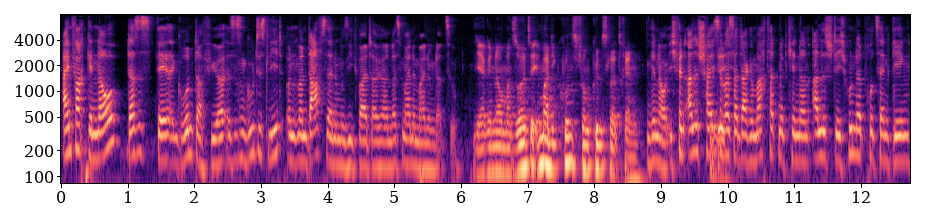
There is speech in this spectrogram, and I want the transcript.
Einfach genau, das ist der Grund dafür. Es ist ein gutes Lied und man darf seine Musik weiterhören. Das ist meine Meinung dazu. Ja, genau, man sollte immer die Kunst vom Künstler trennen. Genau, ich finde alles scheiße, Finde ich. was er da gemacht hat mit Kindern. Alles stehe ich 100% gegen.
